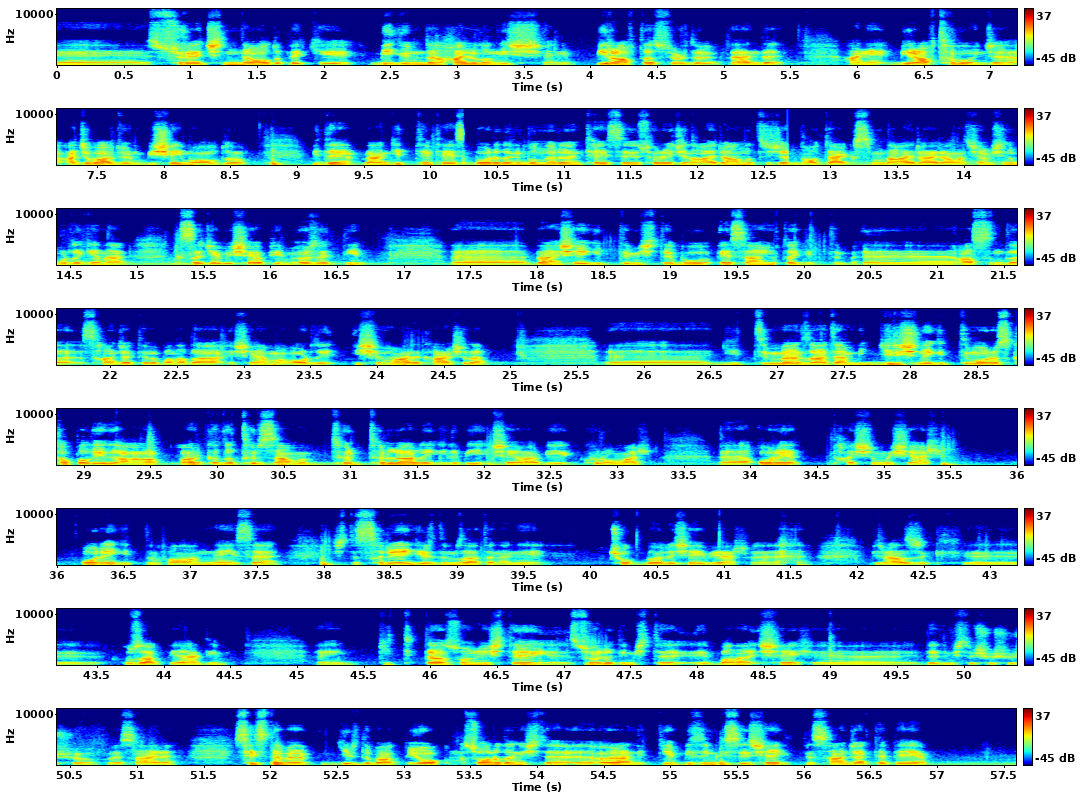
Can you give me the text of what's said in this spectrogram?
Ee, süreç ne oldu peki? Bir günde hallolan iş hani bir hafta sürdü bende. Hani bir hafta boyunca acaba diyorum bir şey mi oldu? Bir de ben gittim TS. Bu arada hani bunları hani TS sürecini ayrı anlatacağım. Noter kısmında ayrı ayrı anlatacağım. Şimdi burada genel kısaca bir şey yapayım, özetleyeyim. Ee, ben şeye gittim işte bu Esenyurt'a gittim. Ee, aslında Sancaktepe bana daha şey ama orada işim vardı karşıda. Ee, gittim ben zaten bir girişine gittim orası kapalıydı. A- Arkada tır mı? Tır, tırlarla ilgili bir şey var, bir kurum var. Ee, oraya taşınmış yer. Oraya gittim falan neyse. İşte sıraya girdim. Zaten hani çok böyle şey bir yer. Birazcık e, uzak bir yer diyeyim. E, gittikten sonra işte e, söyledim işte e, bana şey e, dedim işte şu şu şu vesaire. Sisteme girdi baktı yok. Sonradan işte e, öğrendik ki bizimkisi şey gitti Sancaktepe'ye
